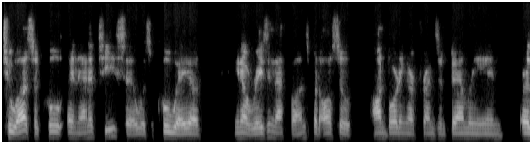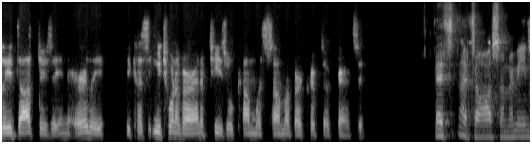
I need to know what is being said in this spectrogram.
to us a cool an NFT sale was a cool way of you know raising that funds, but also onboarding our friends and family and early adopters in early because each one of our NFTs will come with some of our cryptocurrency. That's that's awesome. I mean,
